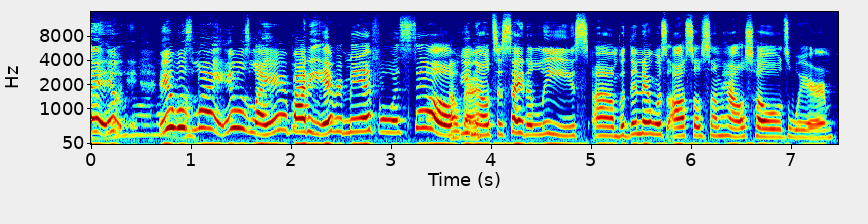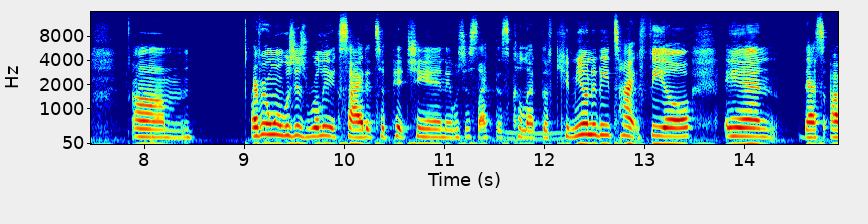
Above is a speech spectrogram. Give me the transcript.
it, it, it, was like it was like everybody, every man for itself, okay. you know, to say the least. Um, but then there was also some households where um, everyone was just really excited to pitch in. It was just like this collective community type feel, and that's uh,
